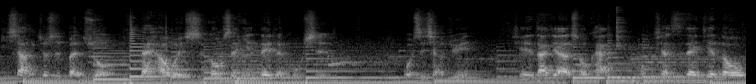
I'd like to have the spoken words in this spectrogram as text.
以上就是本所代号为“十公升眼泪”的故事。我是小俊，谢谢大家的收看，我们下次再见喽。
